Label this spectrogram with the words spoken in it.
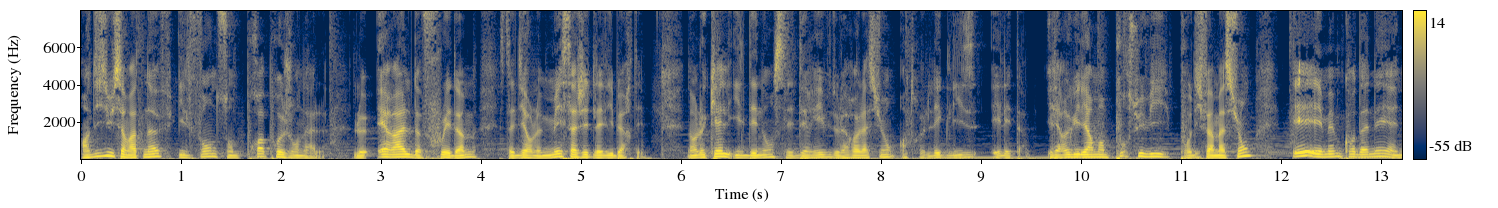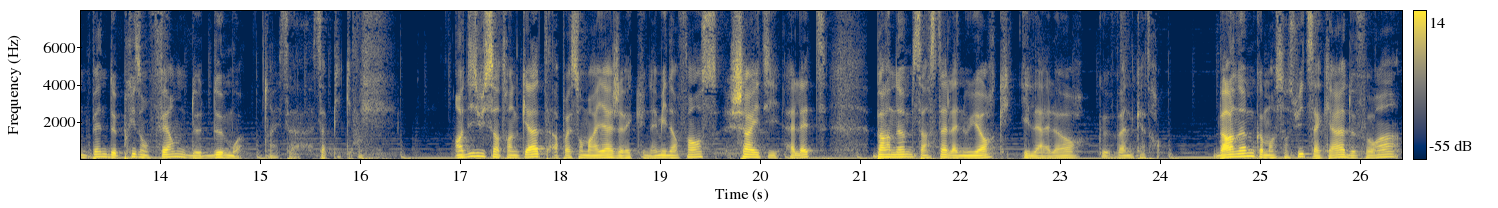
En 1829, il fonde son propre journal, le Herald of Freedom, c'est-à-dire le Messager de la Liberté, dans lequel il dénonce les dérives de la relation entre l'Église et l'État. Il est régulièrement poursuivi pour diffamation et est même condamné à une peine de prison ferme de deux mois. ça, ça pique. En 1834, après son mariage avec une amie d'enfance, Charity Hallett, Barnum s'installe à New York, il a alors que 24 ans. Barnum commence ensuite sa carrière de forain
